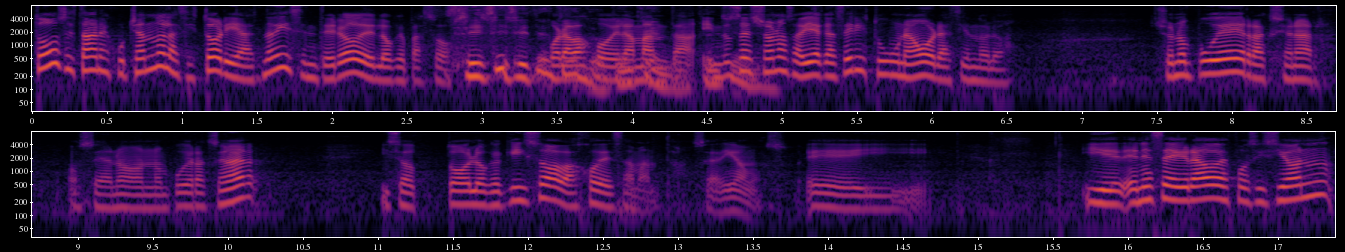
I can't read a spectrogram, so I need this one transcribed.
Todos estaban escuchando las historias, nadie se enteró de lo que pasó. sí, sí, sí, te por entiendo, abajo de la entiendo, manta. Entonces yo no sabía qué hacer y estuve una hora haciéndolo. Yo no pude reaccionar. O sea, no, no pude reaccionar. Hizo todo lo que quiso abajo de esa manta. O sea, digamos. Eh, y, y en ese grado de exposición,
